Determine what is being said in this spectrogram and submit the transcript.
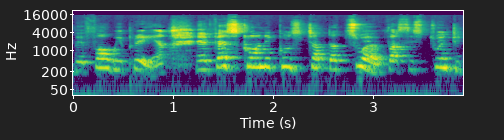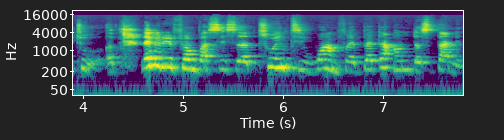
before we pray eh, in first chronicles chapter 12 verses 22 eh, let me read from verses uh, 21 for a better understanding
